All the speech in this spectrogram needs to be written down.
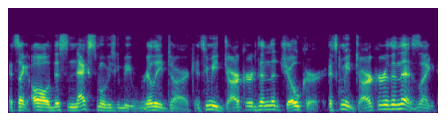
it's like oh, this next movie's going to be really dark. It's going to be darker than the Joker. It's going to be darker than this. Like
